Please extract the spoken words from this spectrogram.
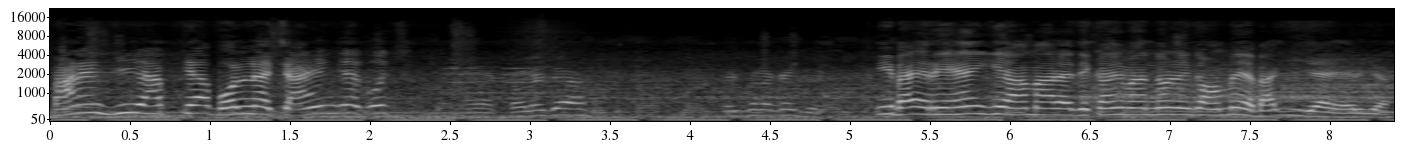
पाणेज जी आप क्या बोलना चाहेंगे कुछ મારા કોલેજા એક વાર કહી દે એ ભાઈ રહેંગે અમારાથી કઈ વાંધો નહીં તો અમે ભાગી જાય એરિયા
